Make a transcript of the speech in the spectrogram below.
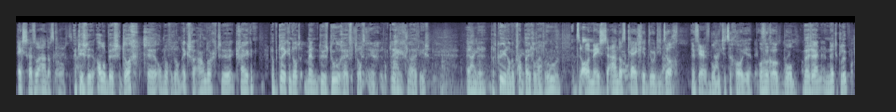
extra veel aandacht krijgt. Het is de allerbeste dag, eh, omdat we dan extra aandacht eh, krijgen. Dat betekent dat men dus doorgeeft dat er een tegengeluid is. En uh, dat kun je dan ook zo beter laten horen. De allermeeste aandacht krijg je door die dag een verfbommetje te gooien of een rookbom. Wij zijn een nette club,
